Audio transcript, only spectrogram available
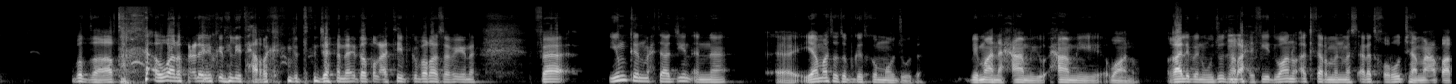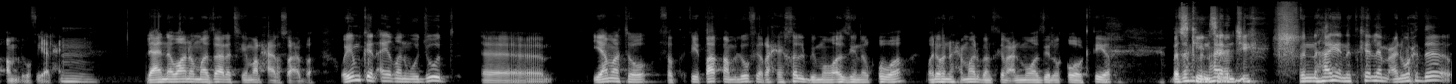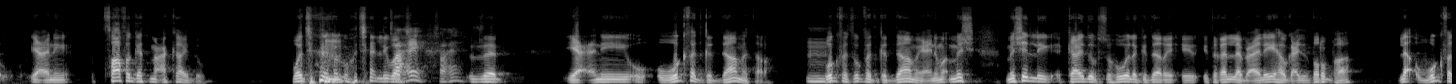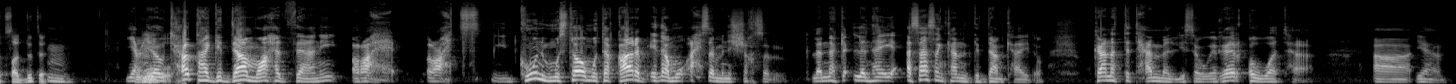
بالضبط. وأنا فعلا يمكن اللي يتحرك باتجاهنا إذا طلعت هي بكبرها سفينه فيمكن محتاجين إن آه، ياماتو تبقى تكون موجودة. بما انها حامي حامي وانو. غالبا وجودها. راح يفيد وانو أكثر من مسألة خروجها مع طاقم لوفي الحين. مم. لأن وانو ما زالت في مرحلة صعبة. ويمكن أيضا وجود آه، ياماتو في- طاقم لوفي راح يخل بموازين القوة. ولو ان إحنا ما نبغى نتكلم عن موازين القوة كثير. بس في سانجي في النهاية نتكلم عن وحدة يعني تصافقت مع كايدو. وجه. وجه لوجه. صحيح صحيح. زين. يعني ووقفت قدامه ترى. مم. وقفت وقفت قدامه يعني مش مش اللي كايدو بسهولة قدر يتغلب عليها وقاعد يضربها لا وقفت صدته مم. يعني لو تحطها قدام واحد ثاني راح راح تكون بمستوى متقارب إذا مو أحسن من الشخص ال... لأنها. لأنها هي أساسا كانت قدام كايدو وكانت تتحمل يسوي غير قوتها آه يا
